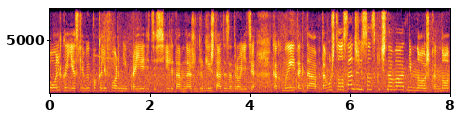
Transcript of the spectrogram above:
только если вы по Калифорнии проедетесь или там даже другие штаты затронете, как мы тогда, потому что Лос-Анджелес, он скучноват немножко, но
